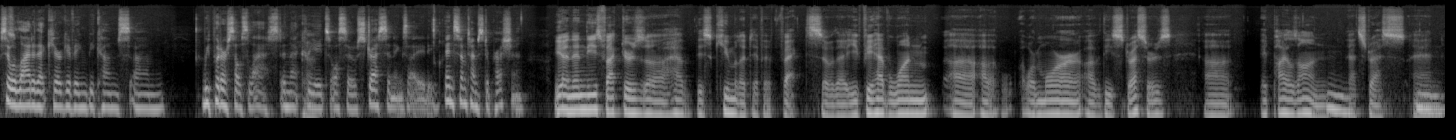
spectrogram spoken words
so a lot of that caregiving becomes um, we put ourselves last and that creates yeah. also stress and anxiety and sometimes depression yeah, and then these factors uh, have this cumulative effect. So that if you have one uh, uh, or more of these stressors, uh, it piles on mm. that stress and mm.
